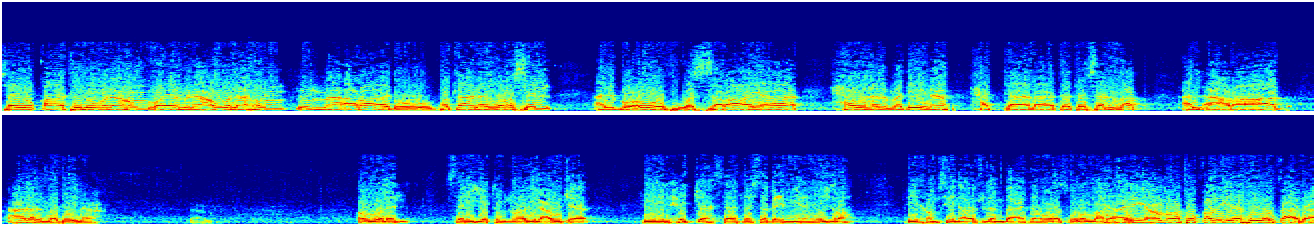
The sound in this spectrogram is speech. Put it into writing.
سيقاتلونهم ويمنعونهم مما أرادوا فكان يرسل البعوث والسرايا حول المدينة حتى لا تتسلط الأعراب على المدينة نعم. أولا سرية ابن أبي العوجاء في ذي الحجة سنة سبع من الهجرة في خمسين رجلا بعثه رسول الله يعني عمرة قضية في ذي القعدة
